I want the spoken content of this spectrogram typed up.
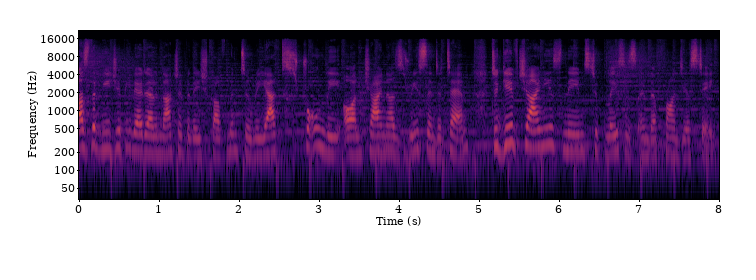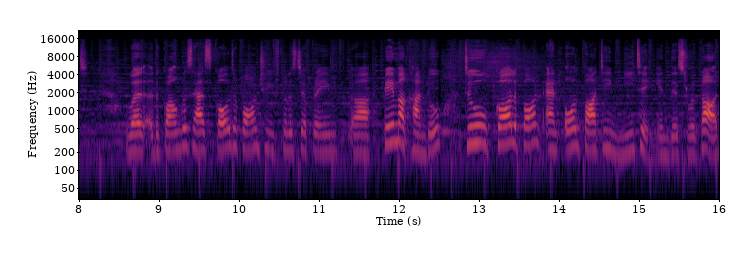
asked the BJP-led Arunachal Pradesh government to react strongly on China's recent attempt to give Chinese names to places in the frontier state. Well, the Congress has called upon Chief Minister Prem, uh, Pema Khandu to call upon an all-party meeting in this regard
